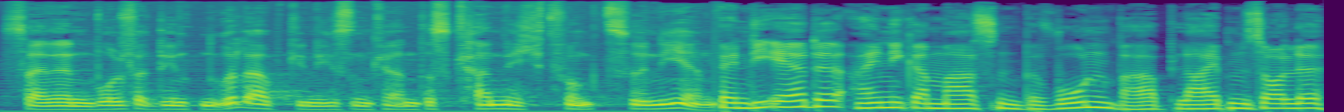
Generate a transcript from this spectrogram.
seinen wohlverdienten Urlaub genießen kann. Das kann nicht funktionieren. Wenn die Erde einigermaßen bewohnbar bleiben solle,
